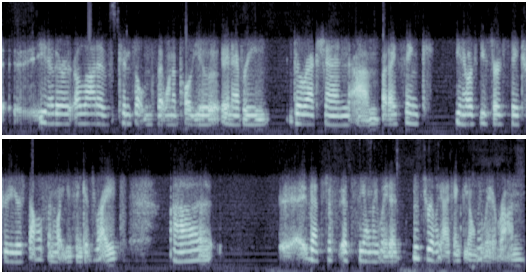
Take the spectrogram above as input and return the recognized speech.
you know, there are a lot of consultants that want to pull you in every direction. Um, but I think, you know, if you sort of stay true to yourself and what you think is right, uh, that's just, it's the only way to, it's really, I think, the only way to run.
